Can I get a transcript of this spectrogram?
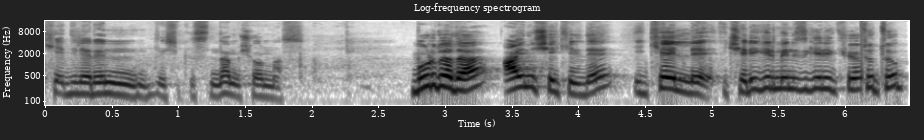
Kedilerin dışkısından bir şey olmaz. Burada da aynı şekilde iki elle içeri girmeniz gerekiyor. Tutup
